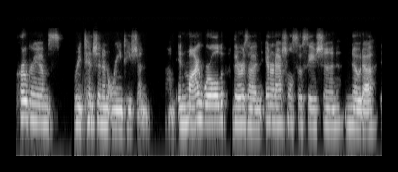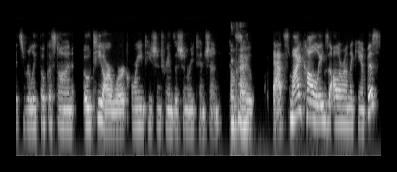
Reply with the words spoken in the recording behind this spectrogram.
programs, retention, and orientation. Um, in my world, there is an international association, NODA It's really focused on OTR work, orientation, transition, retention. Okay. So that's my colleagues all around the campus.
